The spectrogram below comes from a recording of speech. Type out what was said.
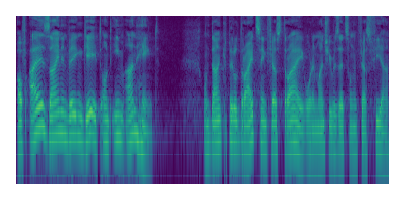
auf all seinen Wegen geht und ihm anhängt. Und dann Kapitel 13, Vers 3 oder in manchen Übersetzungen Vers 4.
